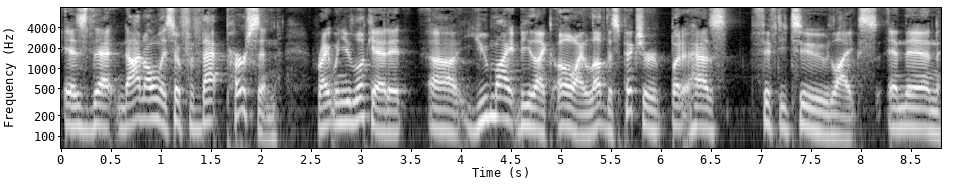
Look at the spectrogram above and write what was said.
is that not only so for that person, right? When you look at it, uh, you might be like, "Oh, I love this picture," but it has 52 likes. And then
